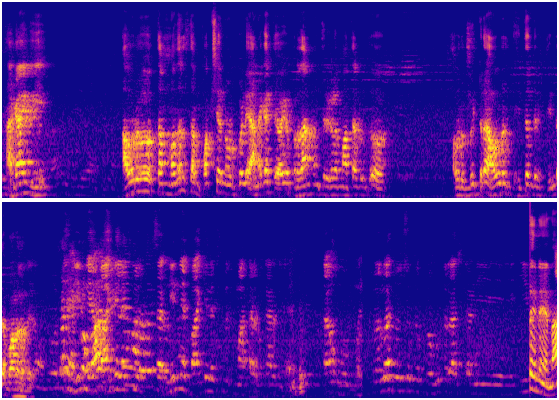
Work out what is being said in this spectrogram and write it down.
ಹಾಗಾಗಿ ಅವರು ತಮ್ಮ ಮೊದಲು ತಮ್ಮ ಪಕ್ಷ ನೋಡ್ಕೊಳ್ಳಿ ಅನಗತ್ಯವಾಗಿ ಪ್ರಧಾನಮಂತ್ರಿಗಳು ಮಾತಾಡೋದು ಅವರು ಬಿಟ್ಟರೆ ಅವ್ರ ಹಿತದೃಷ್ಟಿಯಿಂದ ಬಹಳ ಹೇಳಿದ್ದೇನೆ ನಾ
